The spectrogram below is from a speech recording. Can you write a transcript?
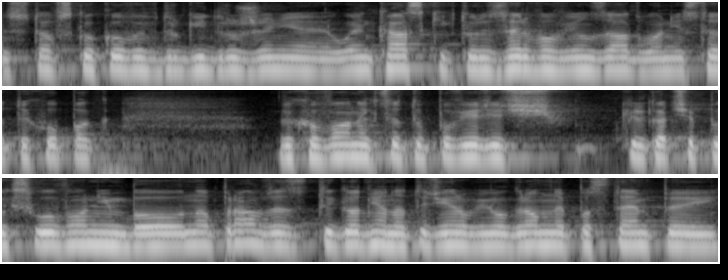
y, staw skokowy w drugiej drużynie, Łękaski, który zerwał wiązadła. Niestety chłopak wychowany, chcę tu powiedzieć kilka ciepłych słów o nim, bo naprawdę z tygodnia na tydzień robił ogromne postępy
